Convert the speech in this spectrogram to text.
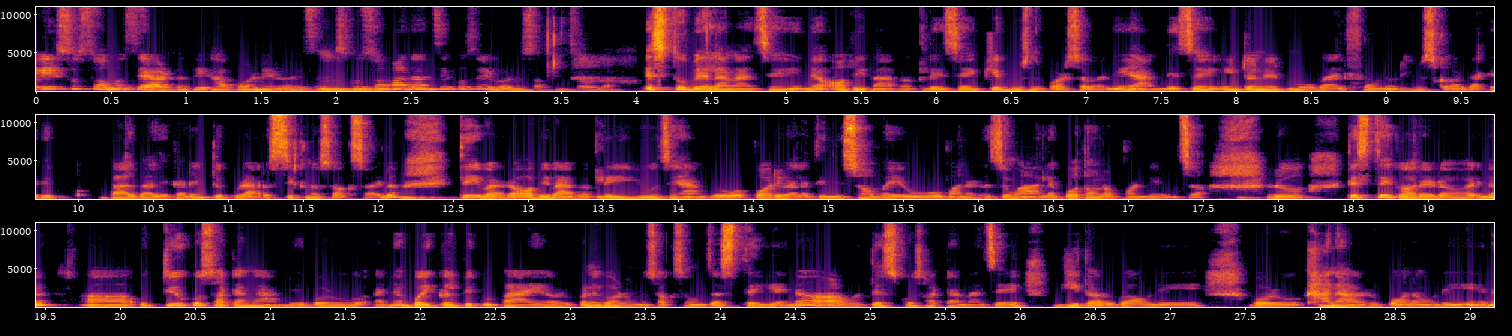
यस्तो समस्याहरू त देखा पर्ने रहेछ। यसको समाधान चाहिँ कसरी गर्न सकिन्छ होला? यस्तो बेलामा चाहिँ होइन अभिभावकले चाहिँ के बुझ्नुपर्छ भने हामीले चाहिँ इन्टरनेट मोबाइल फोनहरू युज गर्दाखेरि बालबालिकाले त्यो कुराहरू सिक्न सक्छ होइन। त्यही भएर अभिभावकले यो चाहिँ हाम्रो परिवारलाई दिने समय हो भनेर चाहिँ उहाँहरूलाई बताउन पर्ने हुन्छ। र त्यस्तै गरेर होइन त्योको सट्टामा हामीले बरु होइन वैकल्पिक उपायहरू पनि गराउन सक्छौँ जस्तै होइन अब त्यसको सट्टामा चाहिँ गीतहरू गाउने बरु खानाहरू बनाउने होइन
